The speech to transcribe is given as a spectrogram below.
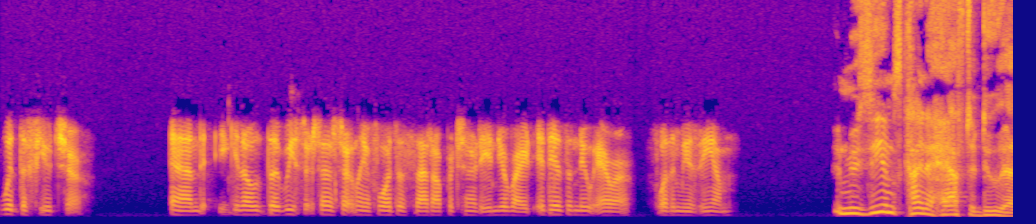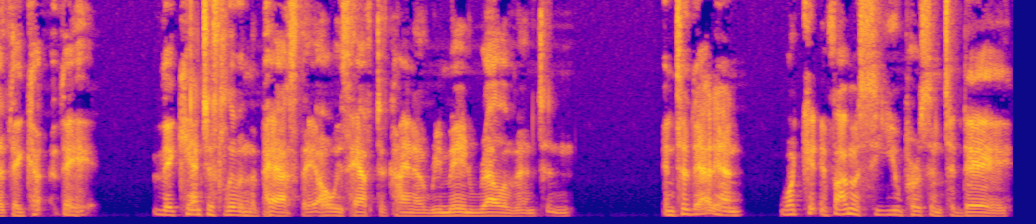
with the future. And, you know, the research center certainly affords us that opportunity. And you're right, it is a new era for the museum. And museums kind of have to do that. They, they, they can't just live in the past. They always have to kind of remain relevant. And, and to that end, what can, if I'm a CU person today,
